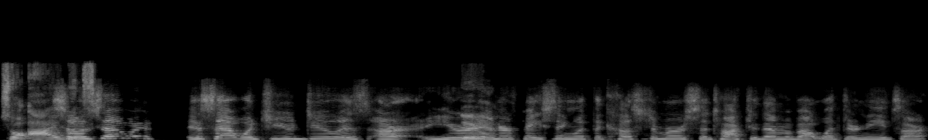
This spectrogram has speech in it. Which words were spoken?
So I so would is that what is that what you do? Is are you're yeah. interfacing with the customers to talk to them about what their needs are?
